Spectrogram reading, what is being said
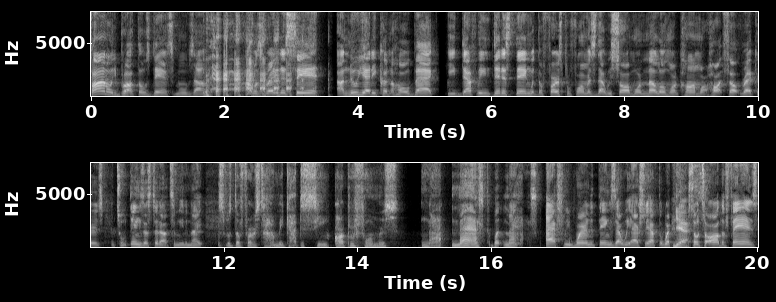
Finally brought those dance moves out. I was ready to see it. I knew Yeti couldn't hold back. He definitely did his thing with the first performance that we saw more mellow, more calm, more heartfelt records. Two things that stood out to me tonight. This was the first time we got to see our performers not masked, but masked. Actually wearing the things that we actually have to wear. Yes. So to all the fans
